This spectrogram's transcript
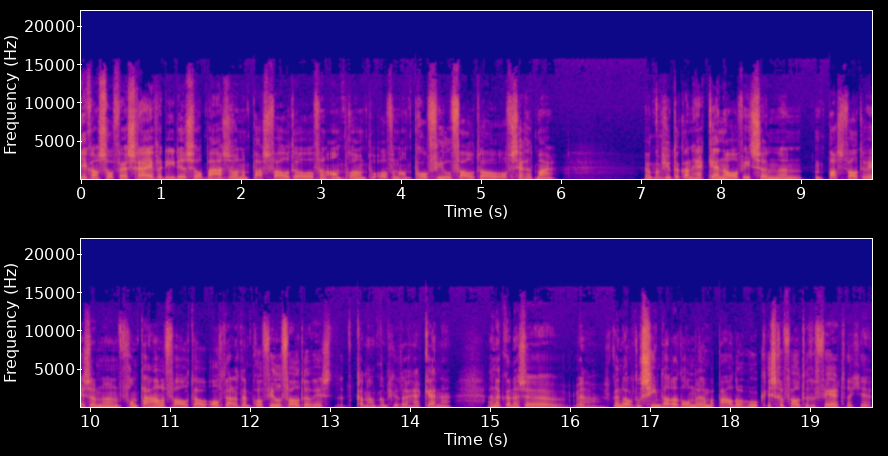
je kan software schrijven die dus op basis van een pasfoto of een, of een profielfoto of zeg het maar een computer kan herkennen of iets een, een, pasfoto is, een, een, frontale foto, of dat het een profielfoto is. Dat kan een computer herkennen. En dan kunnen ze, ja, ze kunnen ook nog zien dat het onder een bepaalde hoek is gefotografeerd. Dat je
